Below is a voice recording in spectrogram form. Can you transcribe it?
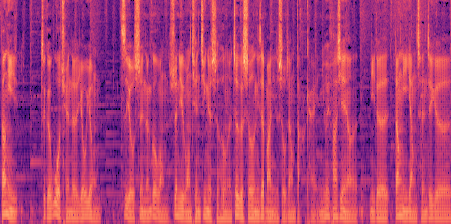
当你这个握拳的游泳自由式能够往顺利的往前进的时候呢，这个时候你再把你的手掌打开，你会发现啊，你的当你养成这个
